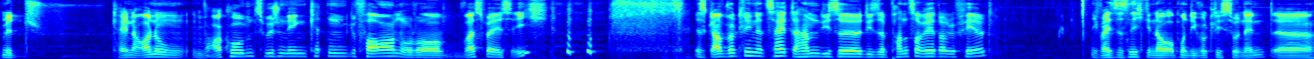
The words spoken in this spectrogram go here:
mit, keine Ahnung, Vakuum zwischen den Ketten gefahren oder was weiß ich. es gab wirklich eine Zeit, da haben diese, diese Panzerräder gefehlt. Ich weiß jetzt nicht genau, ob man die wirklich so nennt. Äh,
